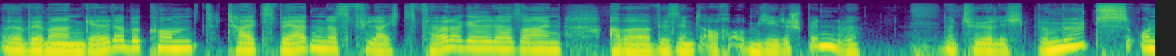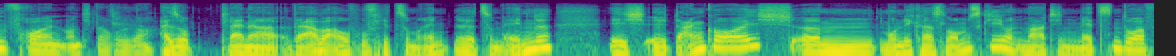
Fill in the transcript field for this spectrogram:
äh, wenn man Gelder bekommt. Teils werden das vielleicht Fördergelder sein, aber wir sind auch um jede Spende natürlich bemüht und freuen uns darüber. Also kleiner Werbeaufruf hier zum, Ren äh, zum Ende. Ich äh, danke euch, ähm, Monika Slomski und Martin Metzendorf,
